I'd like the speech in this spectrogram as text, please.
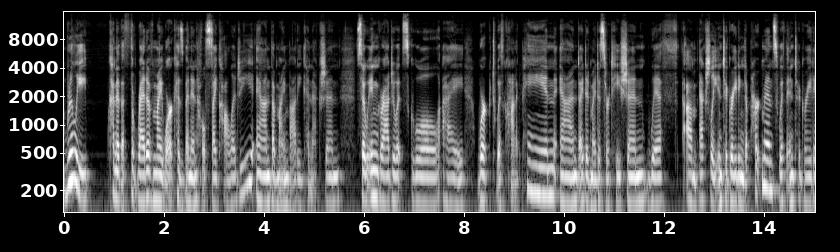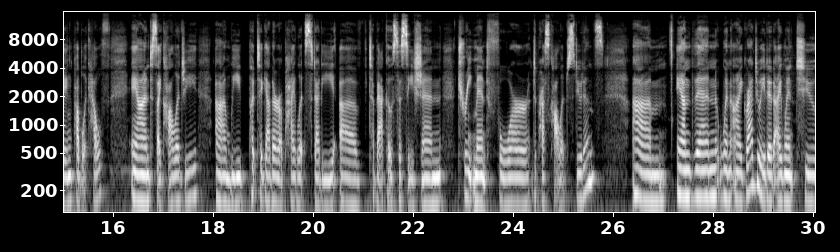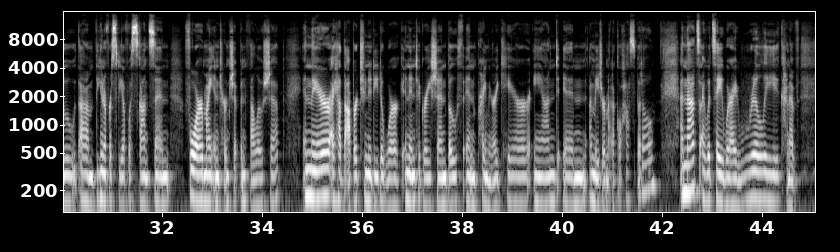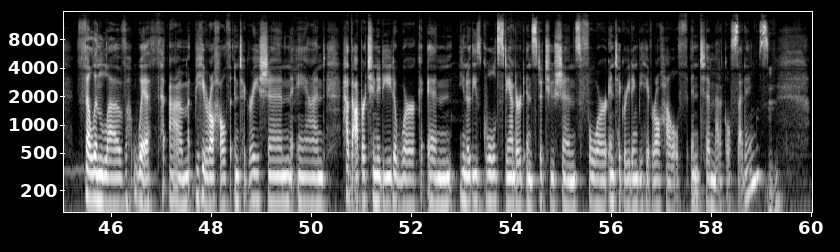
Really kind of the thread of my work has been in health psychology and the mind body connection. So, in graduate school, I worked with chronic pain and I did my dissertation with um, actually integrating departments with integrating public health and psychology. Um, we put together a pilot study of tobacco cessation treatment for depressed college students. Um, and then when I graduated, I went to um, the University of Wisconsin for my internship and fellowship. And there I had the opportunity to work in integration both in primary care and in a major medical hospital. And that's, I would say, where I really kind of fell in love with um, behavioral health integration and had the opportunity to work in you know these gold standard institutions for integrating behavioral health into medical settings. Mm-hmm.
